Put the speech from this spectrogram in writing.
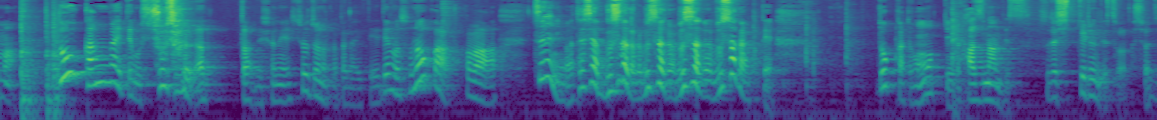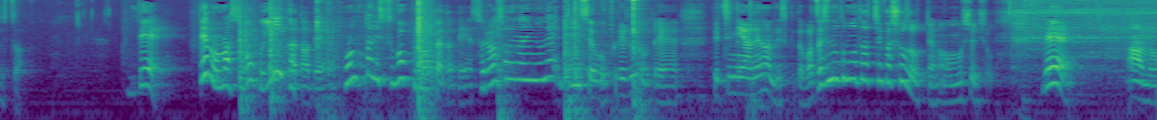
まあどう考えても処女だったんですよね。処女の方がいて。でもその子は常に私はブスだからブスだからブスだからブスだからってどっかで思っているはずなんです。それ知ってるんです私は実は。ででもまあすごくいい方で本当にすごくいい方でそれはそれなりのね人生を送れるので別にあれなんですけど私の友達が処女っていうのは面白いでしょ。であの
